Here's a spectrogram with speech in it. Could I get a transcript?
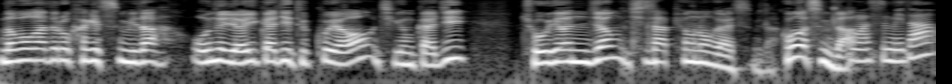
넘어가도록 하겠습니다. 오늘 여기까지 듣고요. 지금까지 조현정 시사평론가였습니다. 고맙습니다. 고맙습니다.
